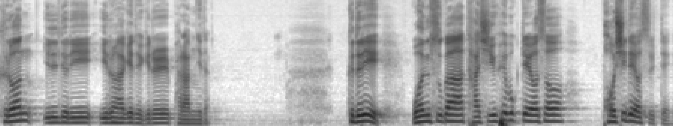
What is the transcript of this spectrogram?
그런 일들이 일어나게 되기를 바랍니다. 그들이 원수가 다시 회복되어서 벗이 되었을 때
